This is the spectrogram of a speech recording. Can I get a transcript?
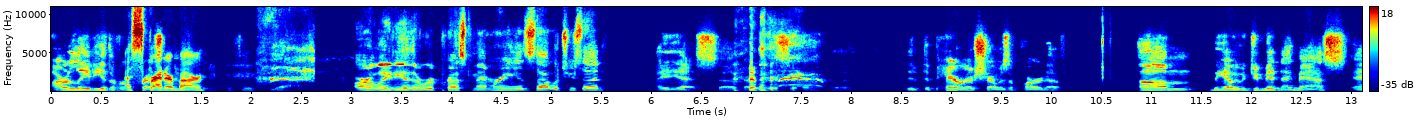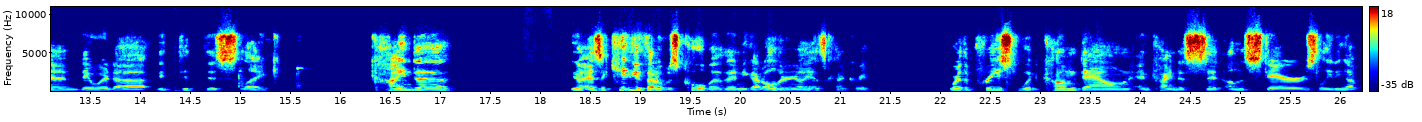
Our Lady of the Repressed spreader bar. I think. Yeah. Our Lady of the Repressed Memory. Is that what you said? I, yes, uh, that was uh, the, the the parish I was a part of. Um, but yeah, we would do midnight mass, and they would uh, they did this like kind of, you know, as a kid you thought it was cool, but then you got older and you're like, that's kind of creepy. Where the priest would come down and kind of sit on the stairs leading up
